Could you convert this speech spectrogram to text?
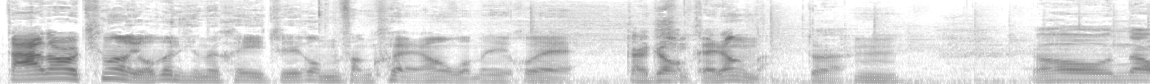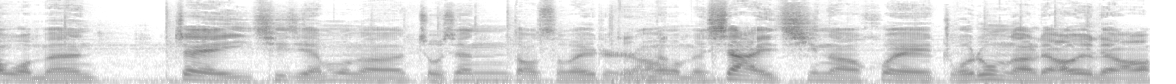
大家到时候听到有问题呢，可以直接给我们反馈，然后我们也会改正去改正的。对，嗯，然后那我们这一期节目呢，就先到此为止。然后我们下一期呢，会着重的聊一聊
